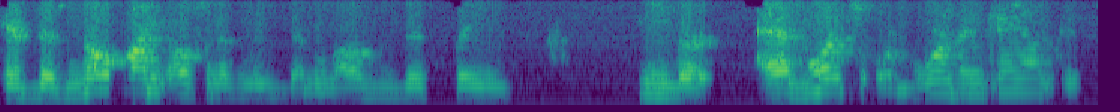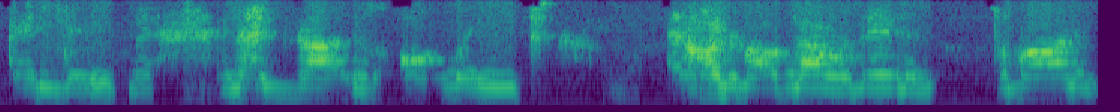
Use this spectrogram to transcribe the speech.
If there's nobody else in this league that loves this thing either as much or more than Cam, it's Eddie Gates, man. And that guy is always at 100 miles an hour, man. And Tavon and,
